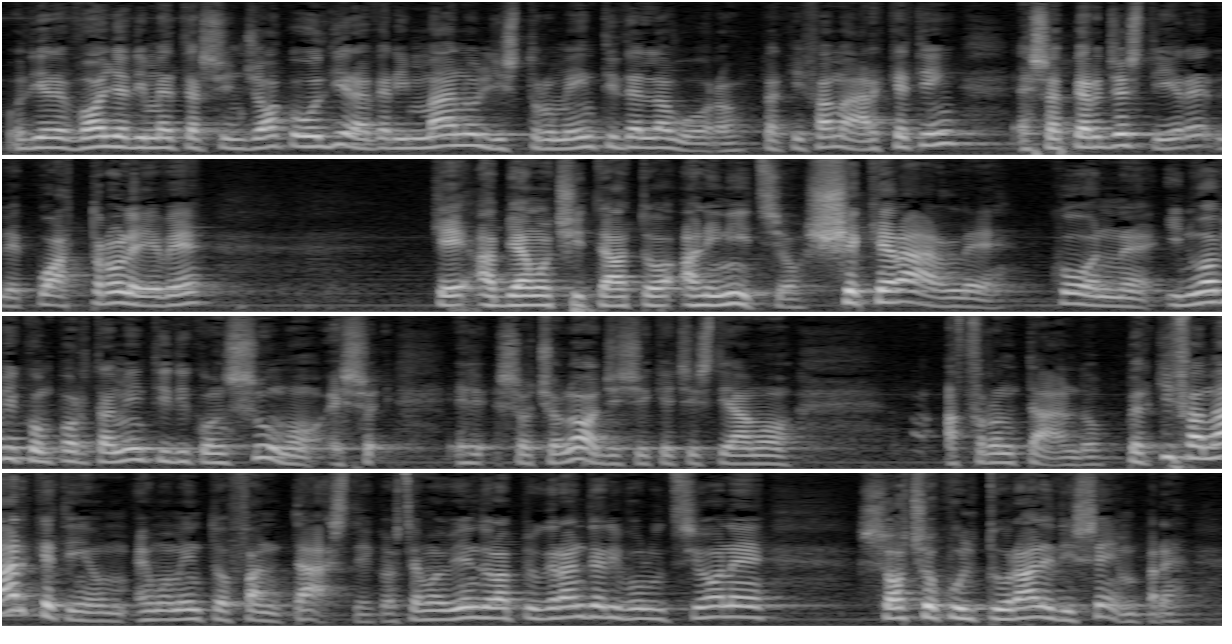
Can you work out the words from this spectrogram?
vuol dire voglia di mettersi in gioco, vuol dire avere in mano gli strumenti del lavoro. Per chi fa marketing è saper gestire le quattro leve che abbiamo citato all'inizio, shakerarle con i nuovi comportamenti di consumo e, so- e sociologici che ci stiamo affrontando. Per chi fa marketing è un momento fantastico, stiamo vivendo la più grande rivoluzione socioculturale di sempre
